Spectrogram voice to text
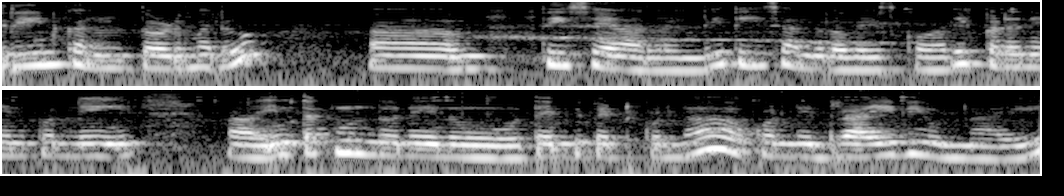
గ్రీన్ కలర్ తొడమలు తీసేయాలండి. తీసి అందులో వేసుకోవాలి. ఇక్కడ నేను కొన్ని ఇంతకుముందు నేను తెంపి పెట్టుకున్న కొన్ని డ్రైవి ఉన్నాయి.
